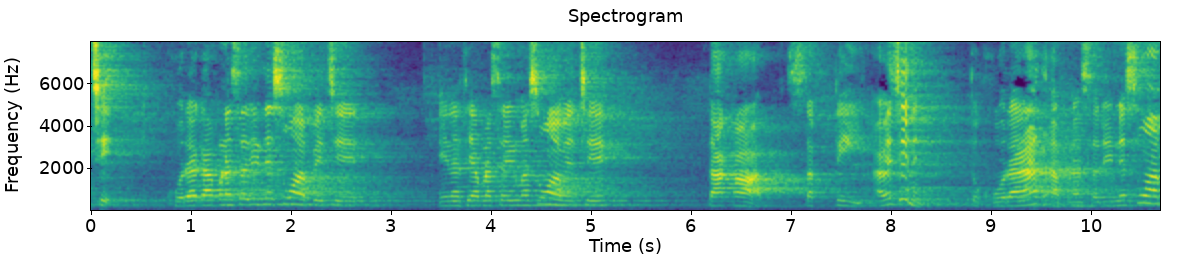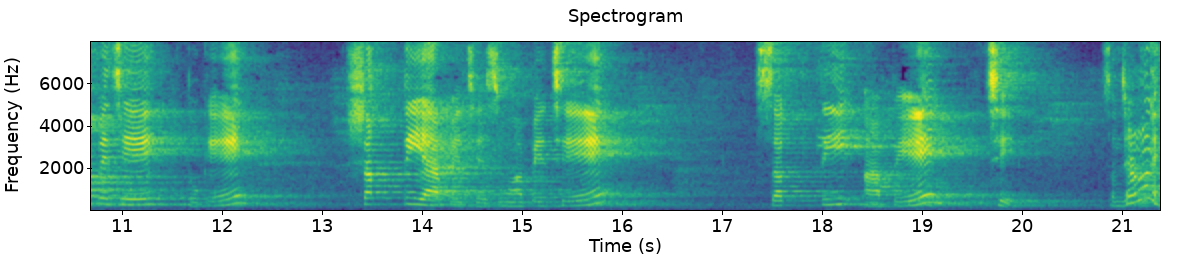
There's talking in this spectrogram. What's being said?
છે. ખોરાક આપણા શરીરને શું આપે છે? એનાથી આપણા શરીરમાં શું આવે છે? તાકાત, શક્તિ આવે છે ને? તો ખોરાક આપણા શરીરને શું આપે છે? તો કે શક્તિ આપે છે. શું આપે છે? શક્તિ આપે છે. સમજાણું ને?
